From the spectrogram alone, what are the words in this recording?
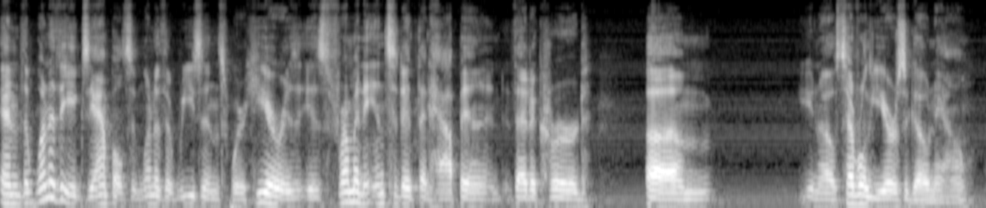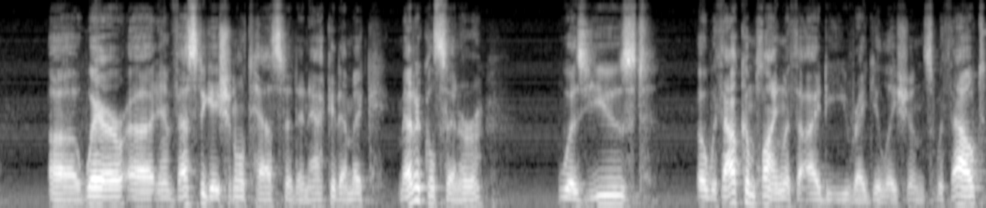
And the, one of the examples and one of the reasons we're here is, is from an incident that happened, that occurred, um, you know, several years ago now, uh, where uh, an investigational test at an academic medical center was used uh, without complying with the IDE regulations, without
